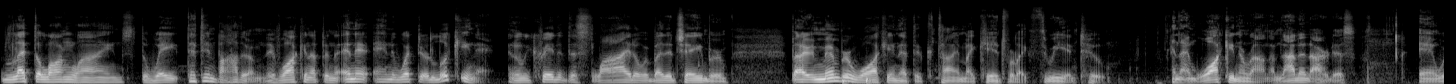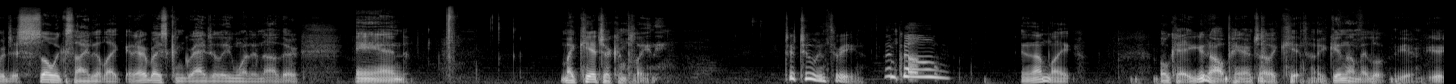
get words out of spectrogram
let the long lines, the wait, that didn't bother them. They're walking up in the, and and what they're looking at, and we created this slide over by the chamber but I remember walking at the time, my kids were like three and two. And I'm walking around. I'm not an artist. And we're just so excited. Like, and everybody's congratulating one another. And my kids are complaining. They're two and three. I'm cold. And I'm like, okay, you know how parents are like, kid, like, getting on my look, you're, you're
